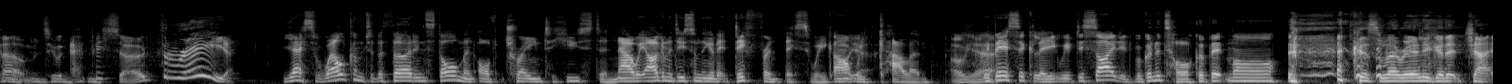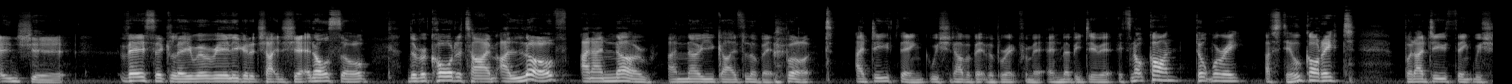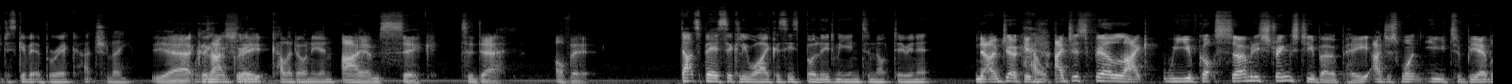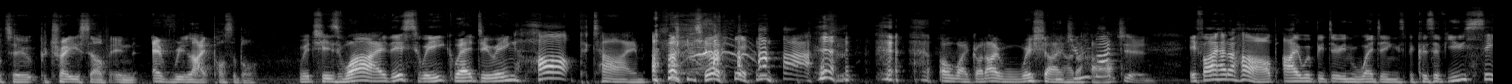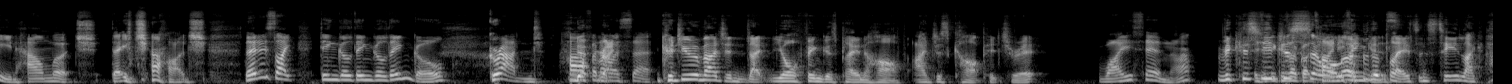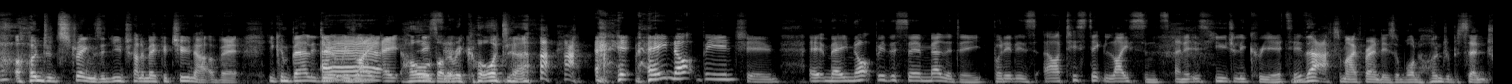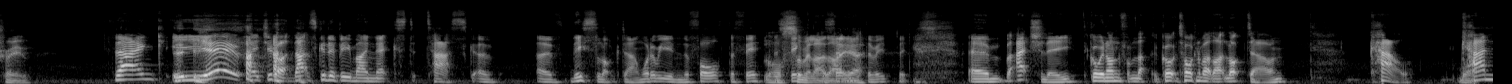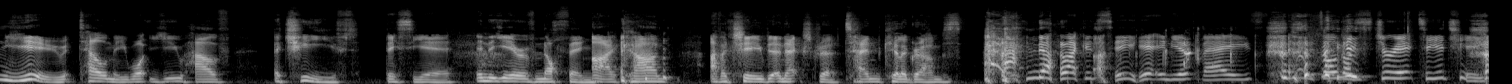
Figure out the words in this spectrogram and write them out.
welcome mm, mm, to mm, episode three. Yes, welcome to the third instalment of Train to Houston. Now, we are going to do something a bit different this week, oh, aren't we, yeah. Callum? Oh, yeah. We basically, we've decided we're going to talk a bit more. Because we're really good at chatting shit. basically, we're really good at chatting shit. And also, the recorder time I love, and I know, I know you guys love it, but I do think we should have a bit of a break from it and maybe do it. It's not gone, don't worry. I've still got it. But I do think we should just give it a break, actually. Yeah, because actually, Caledonian. I am sick to death of it. That's basically why, because he's bullied me into not doing it. No, I'm joking. Help. I just feel like we, you've got so many strings to you, Bo P. I just want you to be able to portray yourself in every light possible. Which is why this week we're doing harp time. Am I joking? oh my god, I wish I Could had you a harp. imagine? If I had a harp, I would be doing weddings because have you seen how much they charge? They're just like dingle, dingle, dingle, grand, half No, an hour set. Could you imagine like your fingers playing a harp? I just can't picture it. Why are you saying that? Because because just so all over the place and seeing like a hundred strings and you trying to make a tune out of it. You can barely do it with like Uh, eight holes on a recorder. It may not be in tune, it may not be the same melody, but it is artistic license and it is hugely creative. that, my friend, is 100% true. Thank you. Hey, do you know what? That's going to be my next task of of this lockdown. What are we in? The fourth, the fifth, the Or sixth, something like the that, seventh, yeah. the eighth, the- Um, but actually, going on from that, go, talking about that lockdown, Cal, can you tell me what you have achieved this year in the year of nothing? I can. I've achieved an extra 10 kilograms. no, I can see it in your face. It's all gone straight to your cheeks.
